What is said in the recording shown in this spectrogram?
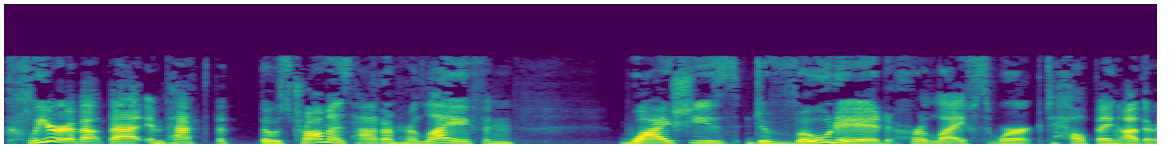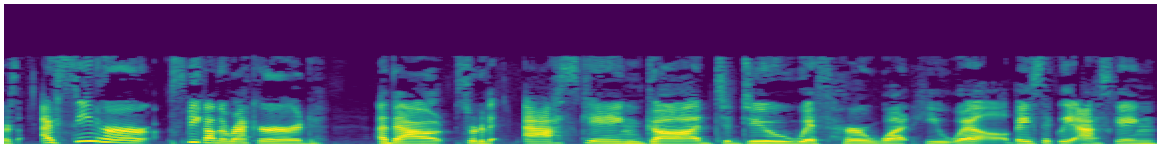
clear about that impact that those traumas had on her life and why she's devoted her life's work to helping others. I've seen her speak on the record about sort of asking God to do with her what he will, basically asking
